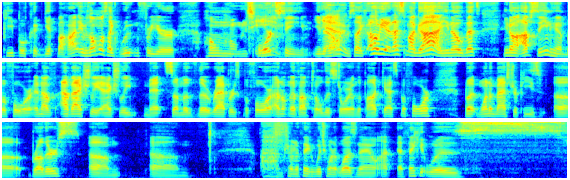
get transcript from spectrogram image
people could get behind. It was almost like rooting for your home, Home sports team. team. You know, Yeah. it was like, oh yeah, that's my guy. You know, that's you know, I've seen him before, and I've I've actually actually met some of the rappers before. I don't know if I've told this story on the podcast before, but one of Master P's uh, brothers. Um, um, I'm trying to think of which one it was now. I, I think it was.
